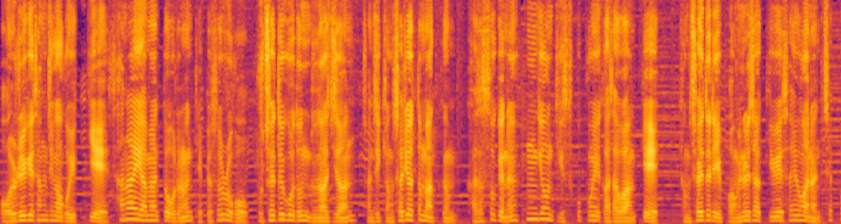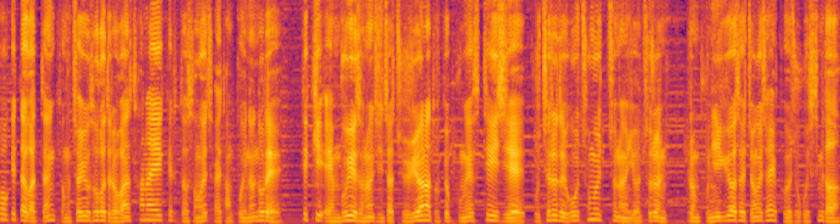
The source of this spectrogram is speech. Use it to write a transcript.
어울리게 상징하고 있기에 사나에 하면 떠오르는 대표 솔로곡 부채 들고 논 누나지연 전직 경찰이었던 만큼 가사 속에는 흥겨운 디스코풍의 가사와 함께 경찰들이 범인을 잡기 위해 사용하는 체포하겠다 같은 경찰 요소가 들어간 사나에의 캐릭터성을 잘 담고 있는 노래 특히 MV에서는 진짜 줄리아나 도쿄풍의 스테이지에 부채를 들고 춤을 추는 연출은 그런 분위기와 설정을 잘 보여주고 있습니다.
